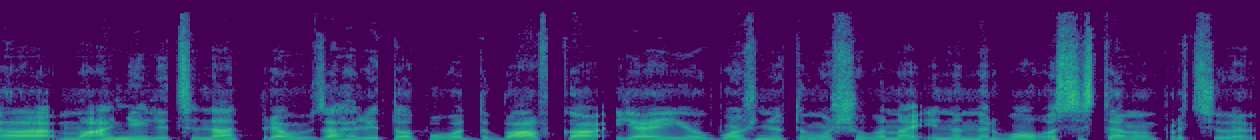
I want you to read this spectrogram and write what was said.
Е, Магній гліцинат прям взагалі топова добавка. Я її обожнюю, тому що вона і на нервову систему працює,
